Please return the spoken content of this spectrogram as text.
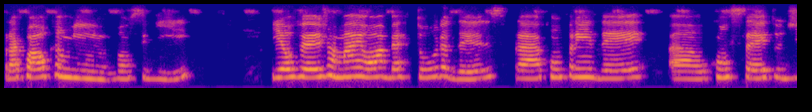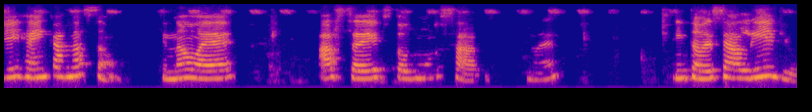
para qual caminho vão seguir e eu vejo a maior abertura deles para compreender uh, o conceito de reencarnação, que não é aceito, todo mundo sabe, né? Então, esse alívio,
